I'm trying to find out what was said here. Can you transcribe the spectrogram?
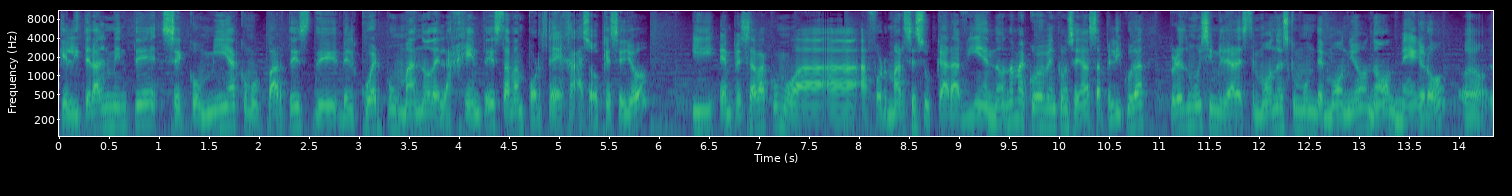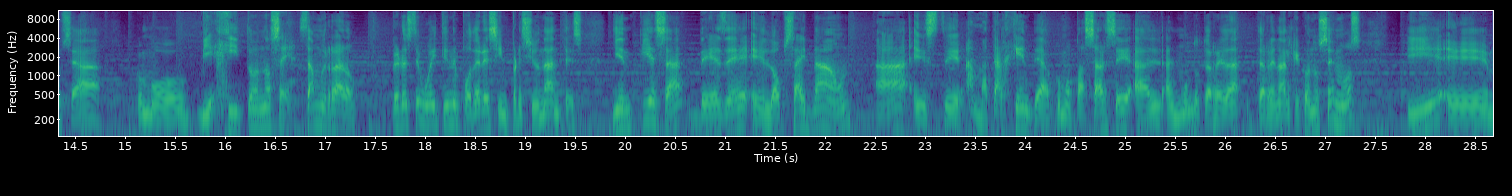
que literalmente se comía como partes del cuerpo humano de la gente, estaban por Texas o qué sé yo, y empezaba como a, formarse su cara bien, ¿no? No me acuerdo bien cómo se llama esta película, pero es muy similar a este mono, es como un demonio, ¿no? Negro, o sea, como viejito, no sé, está muy raro. Pero este güey tiene poderes impresionantes y empieza desde el Upside Down a, este, a matar gente, a como pasarse al, mundo terrenal, que conocemos y eh,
